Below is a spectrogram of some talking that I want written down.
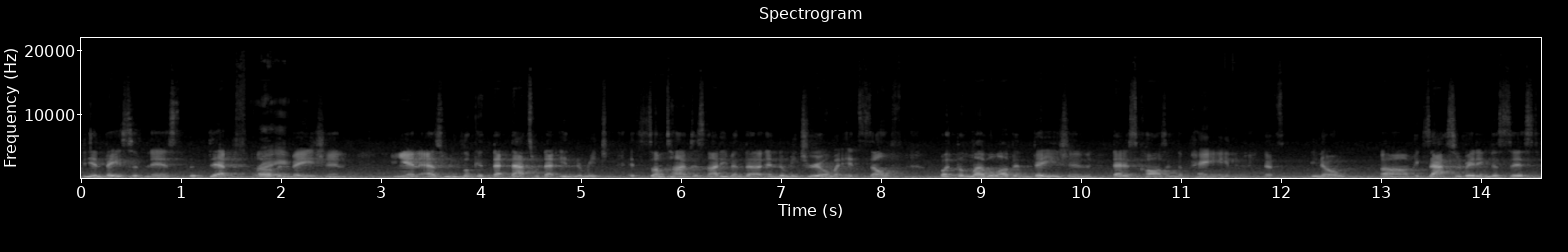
the invasiveness, the depth Right. of invasion. And as we look at that, that's what that endometri it's sometimes it's not even the endometrioma itself, but the level of invasion that is causing the pain, that's you know, um, exacerbating the cyst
